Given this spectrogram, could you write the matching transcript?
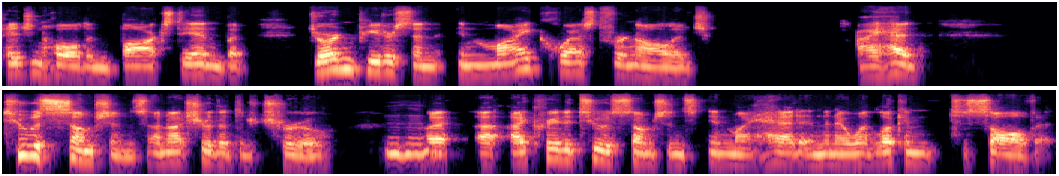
pigeonholed and boxed in. But Jordan Peterson, in my quest for knowledge, I had two assumptions. I'm not sure that they're true, Mhm. but uh, I created two assumptions in my head, and then I went looking to solve it.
